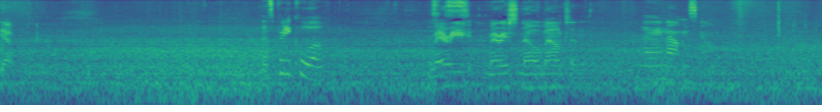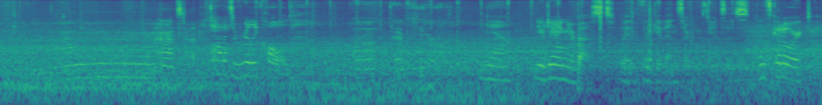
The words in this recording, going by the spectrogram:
Yep. That's pretty cool. This Merry, is Merry Snow Mountain. very mountain snow. Um, and that's Todd. Todd, it's really cold. Uh, I have the heater on. Yeah, you're doing your best with the given circumstances. Let's go to work together.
